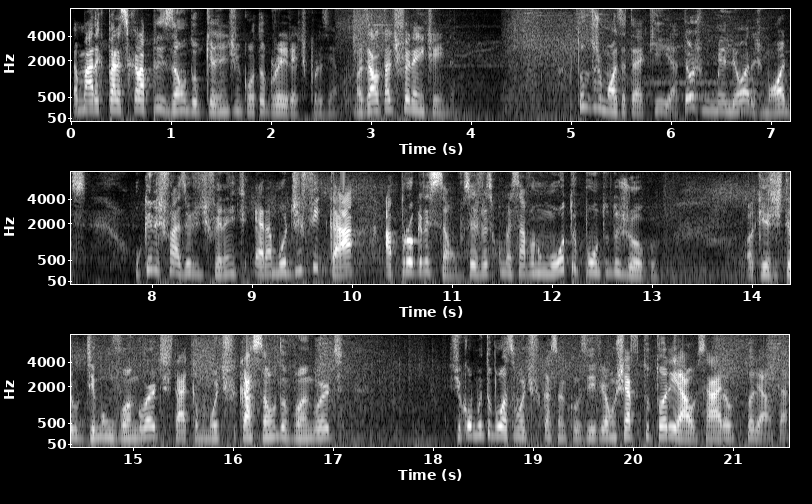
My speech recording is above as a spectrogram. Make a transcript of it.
é uma área que parece aquela prisão do que a gente encontra o Great, por exemplo. Mas ela tá diferente ainda. Todos os mods até aqui, até os melhores mods, o que eles faziam de diferente era modificar a progressão. Você às vezes começava num outro ponto do jogo. Aqui a gente tem o Demon Vanguard, tá? Que é uma modificação do Vanguard. Ficou muito boa essa modificação, inclusive. É um chefe tutorial, essa área é um tutorial, tá?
